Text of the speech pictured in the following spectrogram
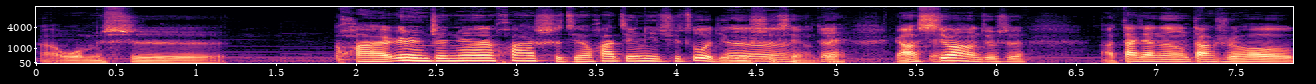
呃，我们是花认认真真花时间、花精力去做这个事情，嗯对然后希望就是，啊、大家能到时候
